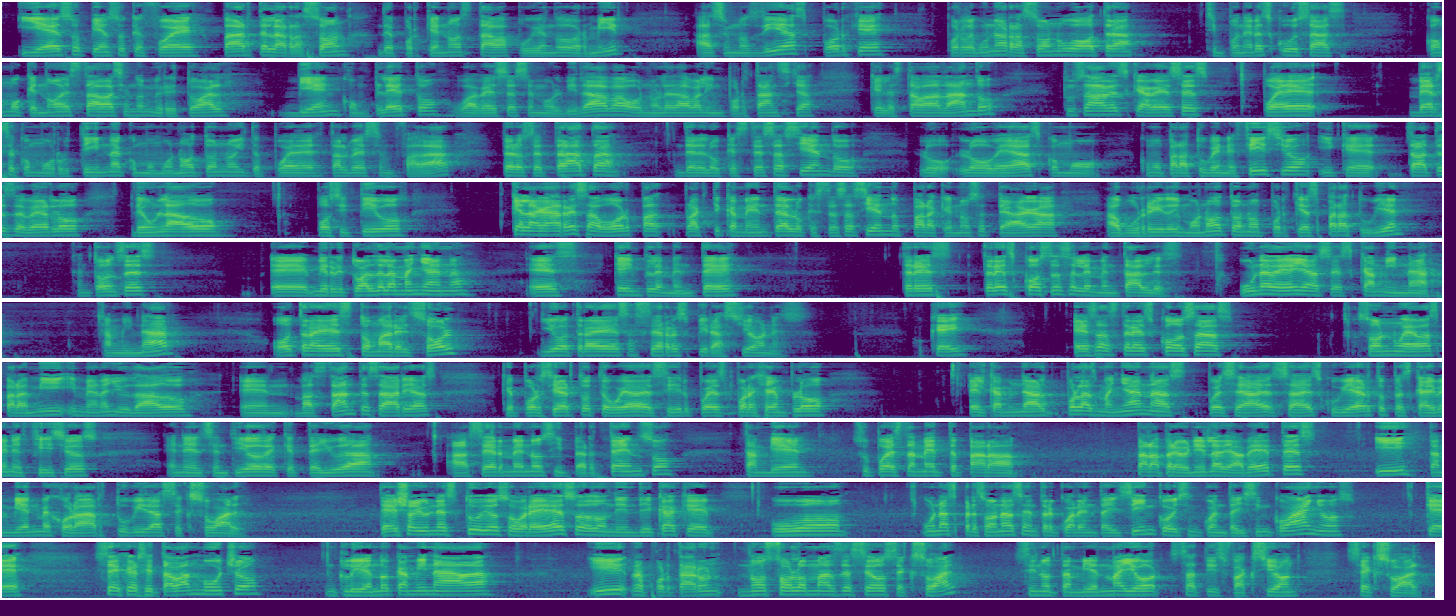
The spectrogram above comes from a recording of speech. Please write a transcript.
Y eso pienso que fue parte de la razón de por qué no estaba pudiendo dormir hace unos días, porque por alguna razón u otra sin poner excusas, como que no estaba haciendo mi ritual bien completo o a veces se me olvidaba o no le daba la importancia que le estaba dando. Tú sabes que a veces puede verse como rutina, como monótono y te puede tal vez enfadar, pero se trata de lo que estés haciendo, lo, lo veas como, como para tu beneficio y que trates de verlo de un lado positivo que le agarre sabor prácticamente a lo que estés haciendo para que no se te haga aburrido y monótono porque es para tu bien. Entonces, eh, mi ritual de la mañana es que implementé tres, tres cosas elementales. Una de ellas es caminar. Caminar. Otra es tomar el sol y otra es hacer respiraciones. ¿Ok? Esas tres cosas son nuevas para mí y me han ayudado en bastantes áreas que por cierto te voy a decir, pues por ejemplo, el caminar por las mañanas, pues se ha, descubierto pues que hay beneficios en el sentido de que te ayuda a ser menos hipertenso, también supuestamente para, para prevenir la diabetes y también mejorar tu vida sexual. De hecho hay un estudio sobre eso donde indica que hubo unas personas entre 45 y 55 años que se ejercitaban mucho, incluyendo caminada, y reportaron no solo más deseo sexual, sino también mayor satisfacción sexual.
